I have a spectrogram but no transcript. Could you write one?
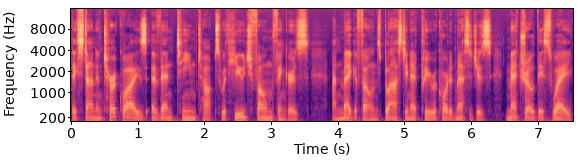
they stand in turquoise event team tops with huge foam fingers and megaphones blasting out pre recorded messages. Metro this way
